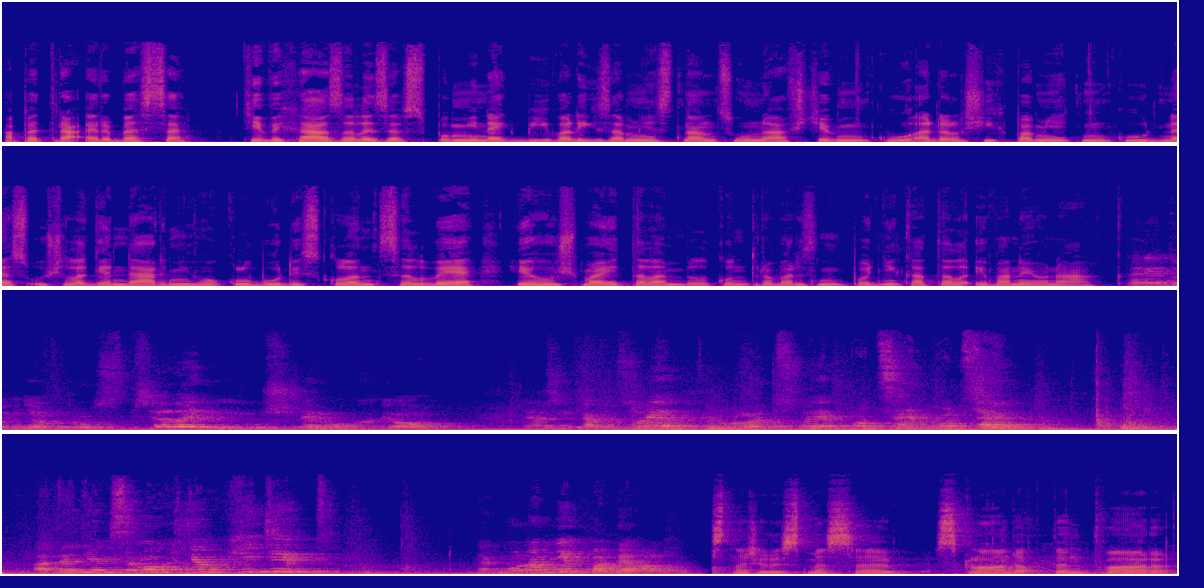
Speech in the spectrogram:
a Petra Erbese. Ti vycházeli ze vzpomínek bývalých zaměstnanců, návštěvníků a dalších pamětníků dnes už legendárního klubu Diskolent Silvie. Jehož majitelem byl kontroverzní podnikatel Ivan Jonák. Tady to měl prostřelený, už nemohl, jo? Já říkám, co je, co je, pojď sem, pojď sem. A teď jak jsem ho chtěl chytit, tak on na mě padal. Snažili jsme se skládat ten tvar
